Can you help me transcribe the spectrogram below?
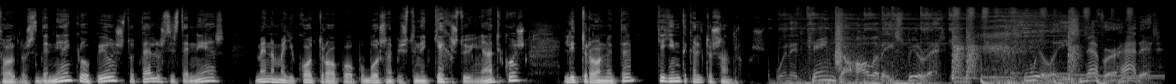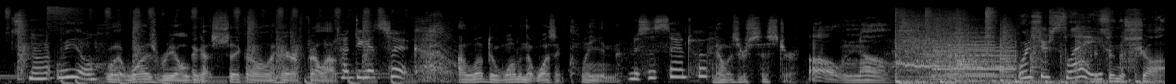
Thornton στην ταινία και ο οποίος στο τέλος της ταινίας με ένα μαγικό τρόπο που μπορείς να πεις ότι είναι και χριστουγεννιάτικος λυτρώνεται και γίνεται καλύτερος άνθρωπος. Willie's never had it. It's not real. Well, it was real. I got sick and all the hair fell out. How'd you get sick? I loved a woman that wasn't clean. Mrs. Santa? No, it was her sister. Oh, no. Where's your sleigh? It's in the shop.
